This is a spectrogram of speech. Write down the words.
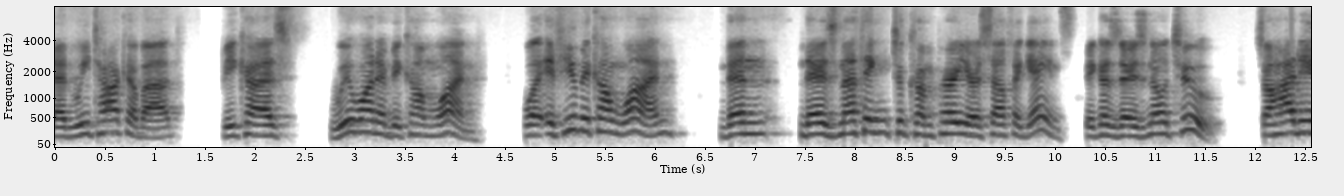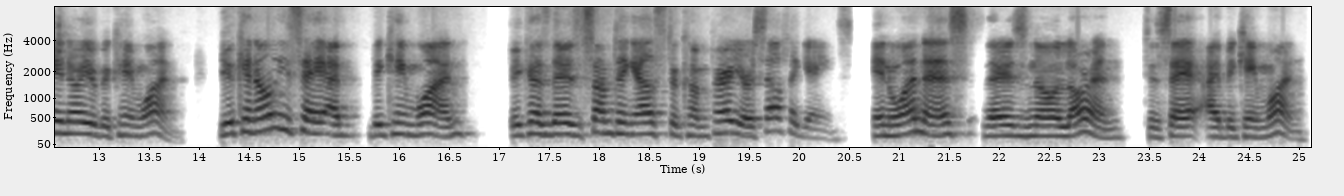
that we talk about because we want to become one. Well, if you become one, then there's nothing to compare yourself against because there's no two. So, how do you know you became one? You can only say, I became one because there's something else to compare yourself against. In oneness, there is no Lauren to say I became one.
